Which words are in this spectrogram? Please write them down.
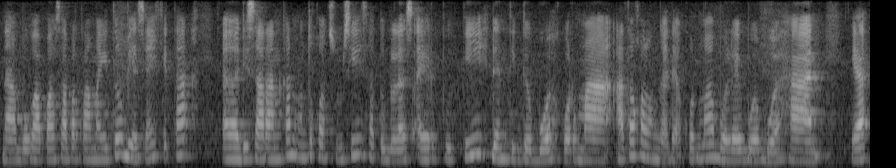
Nah buka puasa pertama itu biasanya kita e, disarankan untuk konsumsi satu gelas air putih dan tiga buah kurma. Atau kalau nggak ada kurma boleh buah-buahan ya.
